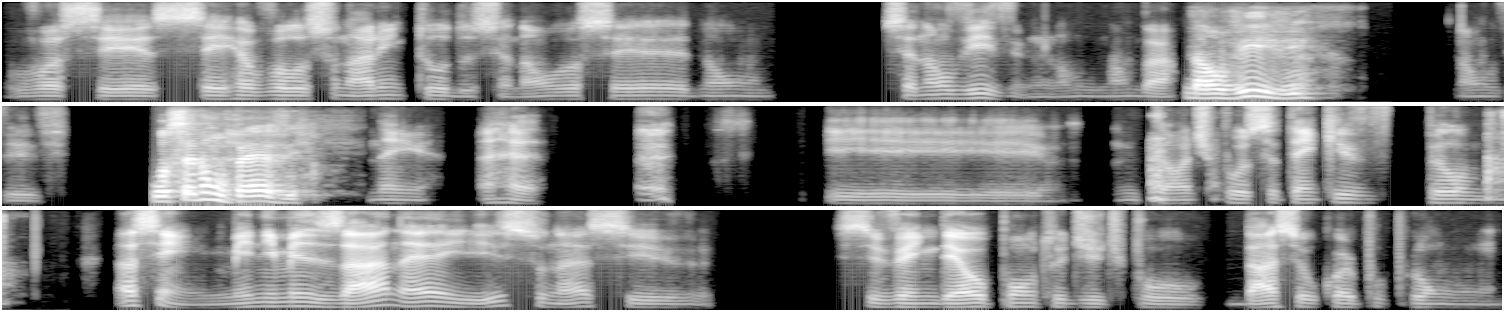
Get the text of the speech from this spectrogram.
você ser revolucionário em tudo, senão você não. Você não vive, não, não dá, Não vive? não vive. Você não vive. Nem. É. E. Então, tipo, você tem que, pelo. Assim, minimizar, né, isso, né? Se, se vender ao ponto de, tipo, dar seu corpo pra um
